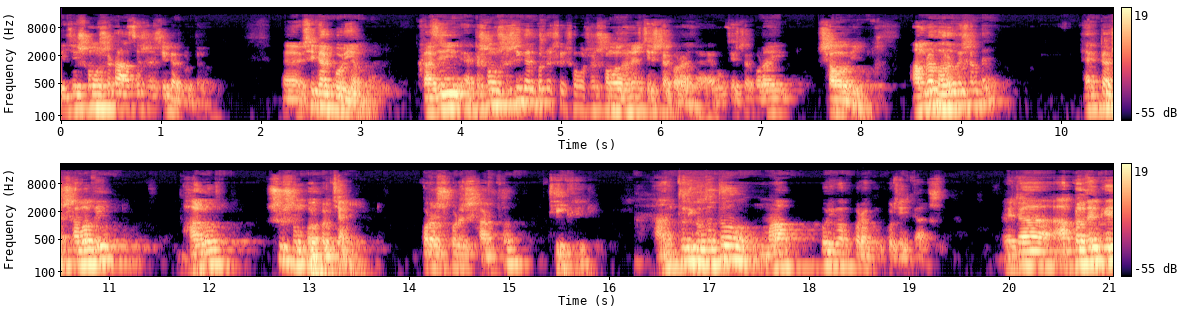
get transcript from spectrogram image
এই যে সমস্যাটা আছে সেটা স্বীকার করতে হবে। স্বীকার করি আমরা। কাজেই একটা সমস্যা স্বীকার করলে সেই সমস্যার সমাধানের চেষ্টা করা যায় এবং চেষ্টা করাই স্বাভাবিক। আমরা ভারতের সাথে একটা স্বাভাবিক, ভালো, সুসম্পর্ক চাই। পরস্পরের স্বার্থ ঠিক রেখে। আন্তরিকতা তো মাপ, পরিমাপ করা খুব কঠিন কাজ। এটা আপনাদেরকে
